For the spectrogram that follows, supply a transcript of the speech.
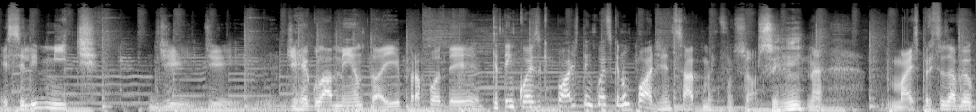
esse limite de. de de regulamento aí pra poder. Porque tem coisa que pode, tem coisa que não pode. A gente sabe como é que funciona, Sim. né? Mas precisa ver o,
